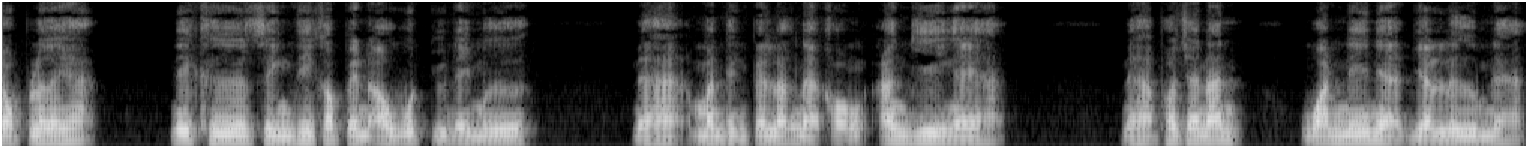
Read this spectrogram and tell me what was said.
จบเลยฮะนี่คือสิ่งที่เขาเป็นอาวุธอยู่ในมือนะฮะมันถึงเป็นลักษณะของอ้างยี่ไงฮะนะฮะเพราะฉะนั้นวันนี้เนี่ยอย่าลืมนะฮะ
